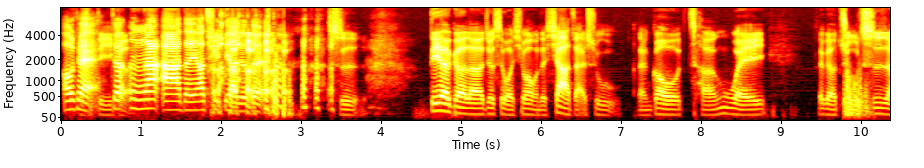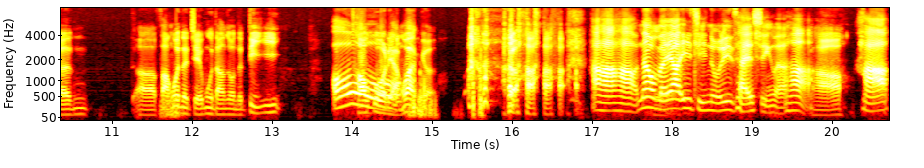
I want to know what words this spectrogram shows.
OK，就嗯啊啊的要去掉就对了。是，第二个呢，就是我希望我的下载数能够成为这个主持人呃访问的节目当中的第一，哦，超过两万个。好好好，那我们要一起努力才行了哈。好，好，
